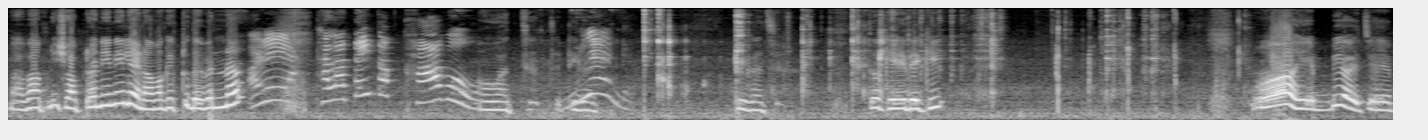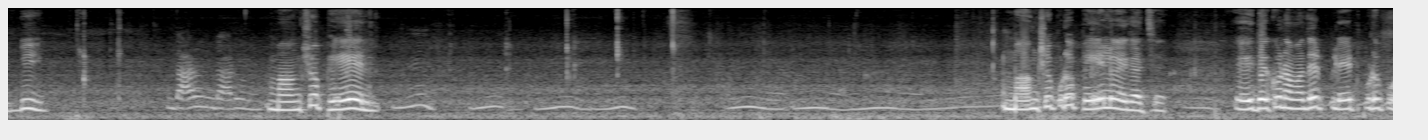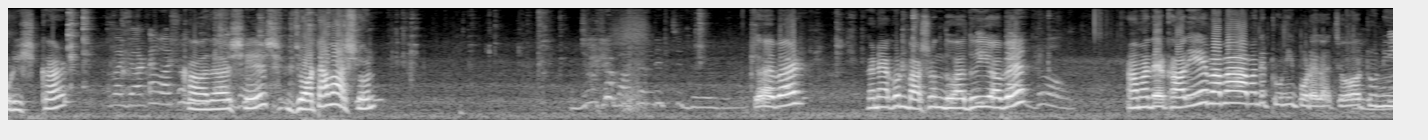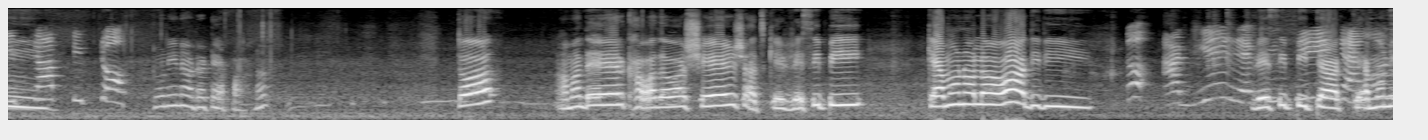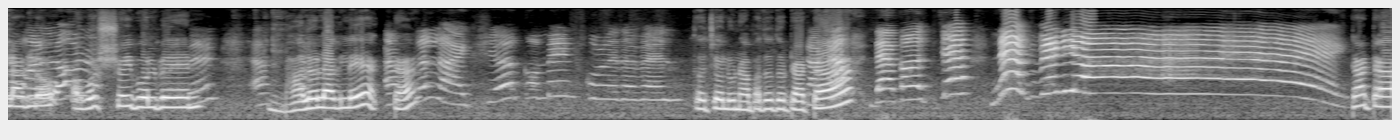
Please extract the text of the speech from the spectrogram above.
বাবা আপনি সবটা নিয়ে নিলেন? আমাকে একটু দেবেন না? আরে থালাতেই তো খাব। ও আচ্ছা আচ্ছা ঠিক আছে। ঠিক আছে। তো খেয়ে দেখি। ও হেভি হয়েছে হেভি দারুণ দারুণ। মাংস ফেল। মাংস পুরো ফেল হয়ে গেছে। এই দেখুন আমাদের প্লেট পুরো পরিষ্কার। খাওয়া দাওয়া শেষ। জটা বাসন। তো এবার এখানে এখন বাসন ধোয়াধুয়ি হবে। আমাদের খাওয়া দিয়ে বাবা আমাদের টুনি পড়ে গেছে। ও টুনি। টুনি না ওটা ট্যাপা না? তো আমাদের খাওয়া দাওয়া শেষ। আজকের রেসিপি কেমন হলো? ও দিদি। রেসিপিটা কেমন লাগল? অবশ্যই বলবেন। ভালো লাগলে একটা তো চলুন আপাতত টাটা। টাটা।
